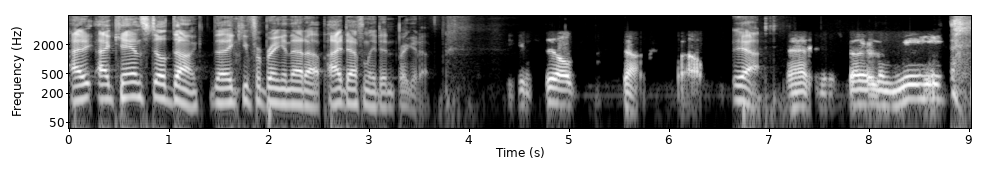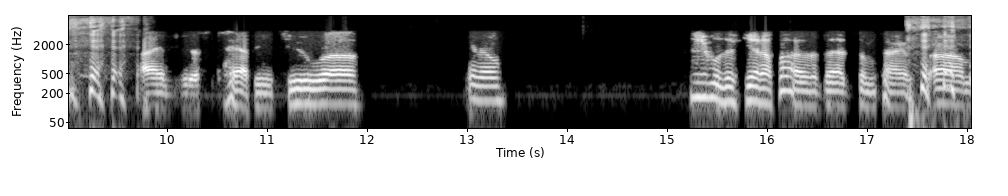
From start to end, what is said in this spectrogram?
I, I can still dunk. Thank you for bringing that up. I definitely didn't bring it up. You can still dunk. Well, Yeah. that is better than me. I'm just happy to, uh, you know, be able to get up out of the bed sometimes. Um,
